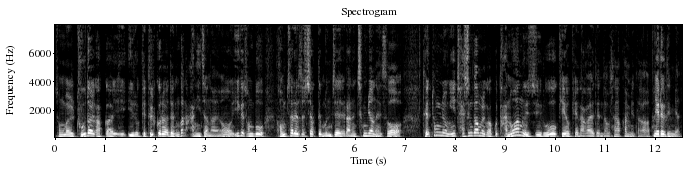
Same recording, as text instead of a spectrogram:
정말 두 달 가까이 이렇게 들끓어야 되는 건 아니잖아요. 이게 전부 검찰에서 시작된 문제라는 측면에서 대통령이 자신감을 갖고 단호한 의지로 개혁해 나가야 된다고 생각합니다. 예를 들면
